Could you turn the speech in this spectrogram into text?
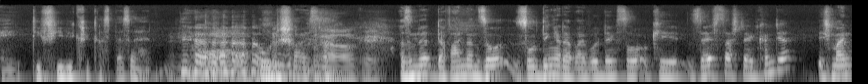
ey, die Phoebe kriegt das besser hin. Oh. Ohne Scheiß. Ja, okay. Also, ne, da waren dann so, so Dinge dabei, wo du denkst, so, okay, selbst darstellen könnt ihr. Ich meine,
